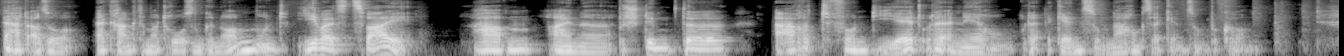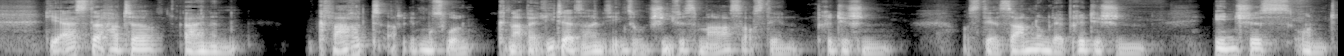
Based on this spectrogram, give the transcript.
Er hat also erkrankte Matrosen genommen und jeweils zwei haben eine bestimmte Art von Diät oder Ernährung oder Ergänzung, Nahrungsergänzung bekommen. Die erste hatte einen Quart, also muss wohl ein knapper Liter sein, irgend so ein schiefes Maß aus den britischen, aus der Sammlung der britischen Inches und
